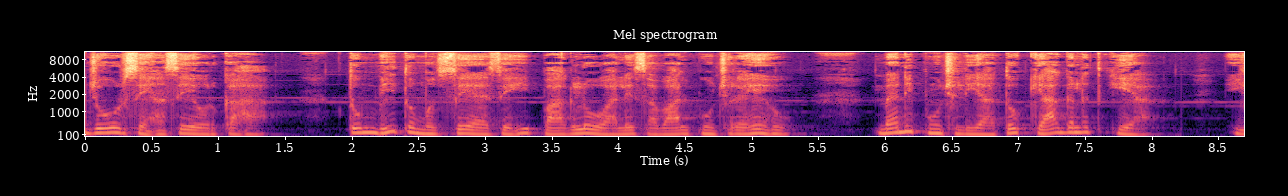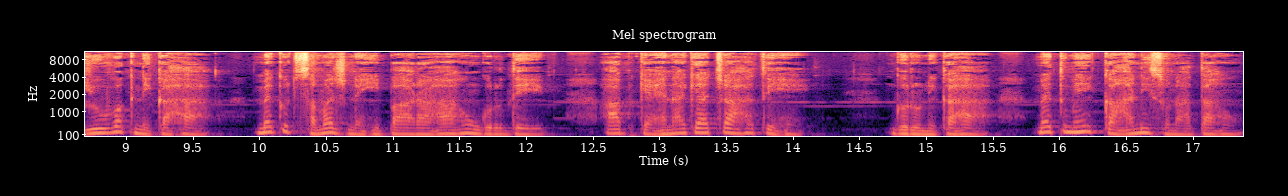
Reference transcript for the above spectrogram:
ज़ोर से हंसे और कहा, तुम भी तो मुझसे ऐसे ही पागलों वाले सवाल पूछ रहे हो। मैंने पूछ लिया तो क्या गलत किया? युवक ने कहा मैं कुछ समझ नहीं पा रहा हूँ, गुरुदेव। आप कहना क्या चाहते हैं? गुरु ने कहा, मैं तुम्हें एक कहानी सुनाता हूँ।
